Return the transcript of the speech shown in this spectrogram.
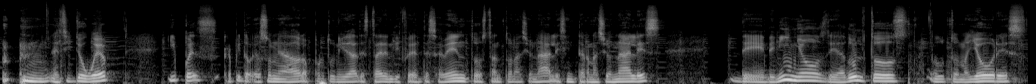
el sitio web y pues, repito, eso me ha dado la oportunidad de estar en diferentes eventos, tanto nacionales, internacionales, de, niños, de adultos, adultos mayores,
